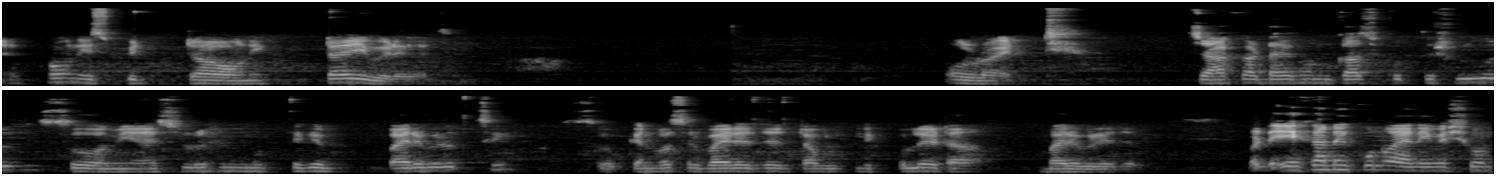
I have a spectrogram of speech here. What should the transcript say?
এখন স্পিডটা অনেকটাই বেড়ে গেছে। অলরাইট চাকাটা এখন কাজ করতে শুরু করেছি সো আমি আইসোলেশন মোড থেকে বাইরে বেরোচ্ছি। সো ক্যানভাসের বাইরে যে ডাবল ক্লিক করলে এটা বাইরে বেরিয়ে যাবে। বাট এখানে কোনো অ্যানিমেশন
